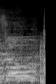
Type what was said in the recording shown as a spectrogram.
So.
